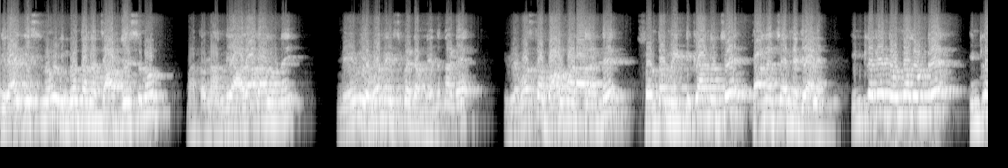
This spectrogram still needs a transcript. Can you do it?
కిరాయికి ఇస్తున్నావు ఇంకో తన జాబ్ చేస్తున్నావు. మాతో అన్ని ఆధారాలు ఉన్నాయి. మేము ఎవరిని ఇడిచిపెట్టాం ఎందుకంటే వ్యవస్థ బాగుపడాలంటే సొంతం ఇంటికా నుంచే కార్యాచరణ చేయాలి. ఇంట్లోనే దొంగలు ఉంటే ఇంట్లో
